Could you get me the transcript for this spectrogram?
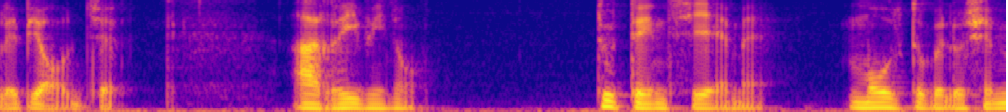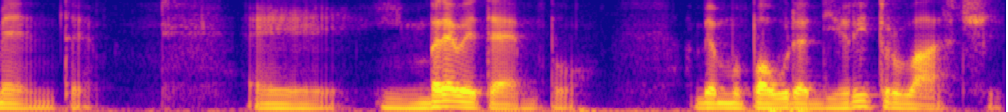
le piogge, arrivino tutte insieme molto velocemente. E in breve tempo abbiamo paura di ritrovarci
